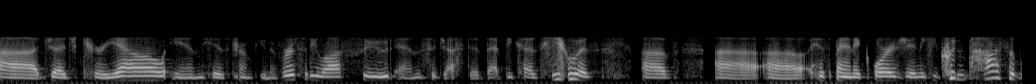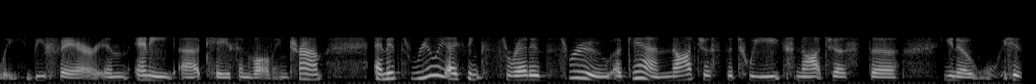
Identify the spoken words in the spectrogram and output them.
uh, Judge Curiel in his Trump University lawsuit and suggested that because he was of uh, uh, Hispanic origin, he couldn't possibly be fair in any uh, case involving Trump. And it's really, I think, threaded through, again, not just the tweets, not just the, you know, his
